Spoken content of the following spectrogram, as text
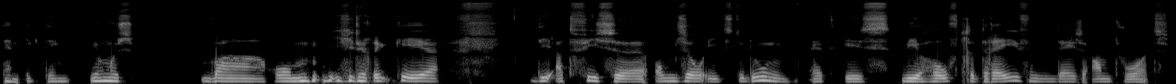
en ik denk, jongens, waarom iedere keer die adviezen om zoiets te doen? Het is weer hoofdgedreven, deze antwoord.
